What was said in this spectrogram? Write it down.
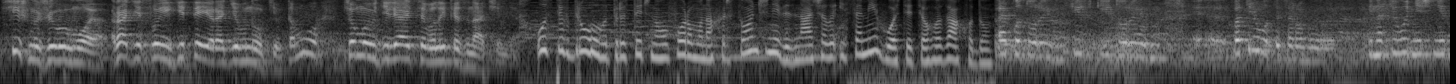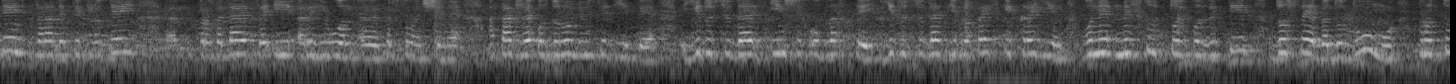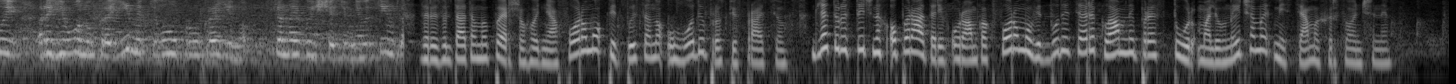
Всі ж ми живемо раді своїх дітей, раді внуків, тому цьому виділяється велике значення. Успіх другого туристичного форуму на Херсонщині відзначили і самі гості цього заходу. екотуризм, сільський туризм. Е, Патріоти це робили. І на сьогоднішній день заради цих людей е, прославляється і регіон е, Херсонщини, а також оздоровлюються діти, їдуть сюди з інших областей, їдуть сюди з європейських країн. Вони несуть той позитив до себе додому про той регіон України, в цілому про Україну. Це найвища сьогодні оцінка. За результатами першого дня форуму підписано угоди про співпрацю. Для туристичних операторів у рамках форуму відбудеться рекламний прес-тур мальовничими місцями Херсонщини.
